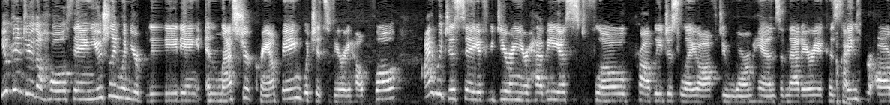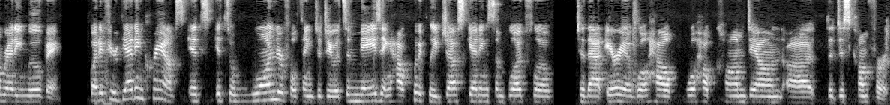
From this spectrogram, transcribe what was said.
You can do the whole thing. Usually, when you're bleeding, unless you're cramping, which it's very helpful, I would just say if you're during your heaviest flow, probably just lay off, do warm hands in that area because okay. things are already moving. But if you're getting cramps, it's it's a wonderful thing to do. It's amazing how quickly just getting some blood flow to that area will help will help calm down uh, the discomfort.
